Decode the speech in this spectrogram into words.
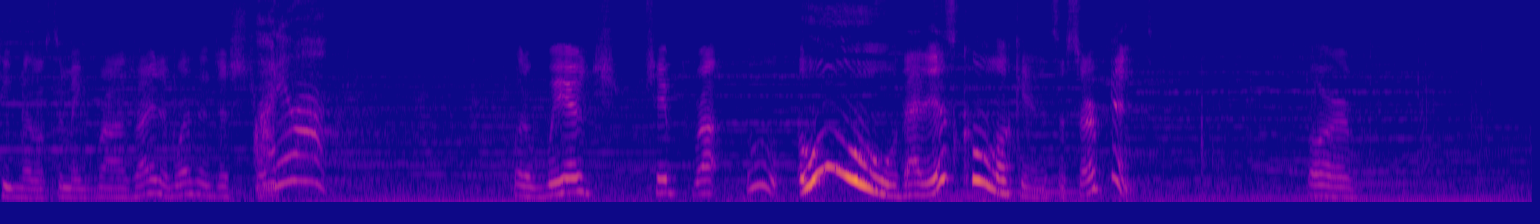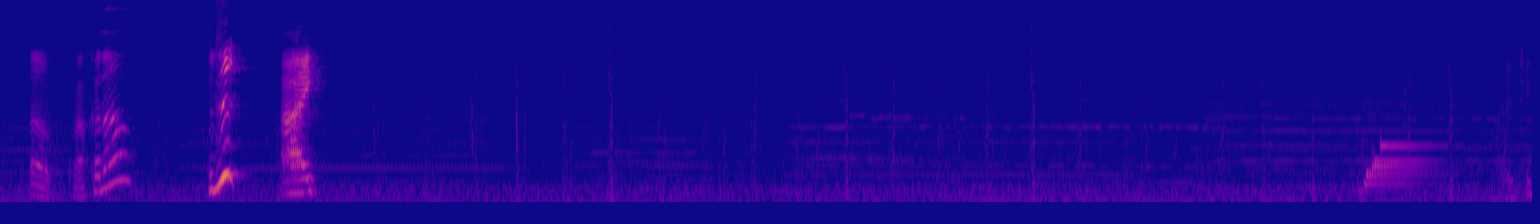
two metals to make bronze, right? It wasn't just straight. What a weird shaped rock. Ooh, ooh, that is cool looking. It's a serpent. Or... Oh, crocodile? Hi. Where'd you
